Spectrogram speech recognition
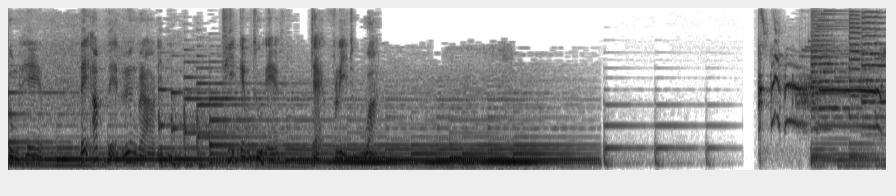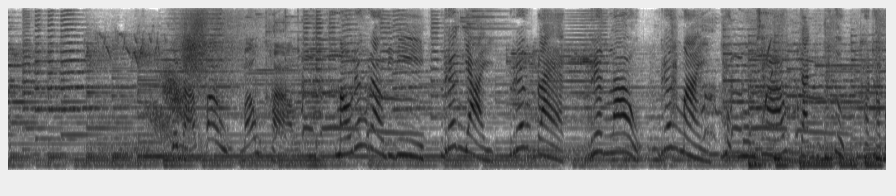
กรุงเทพได้อัปเดตเรื่องราวดีๆ ที่ M2F แจกฟรีทุกวัน สนามเป้าเมาส์ข่าว เมาเรื่องราวดีๆ เรื่องใหญ่ เรื่องแปลก เรื่องเล่า เรื่องใหม่6โมงเช้า จันทร์ถึงศุกร์ททบ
